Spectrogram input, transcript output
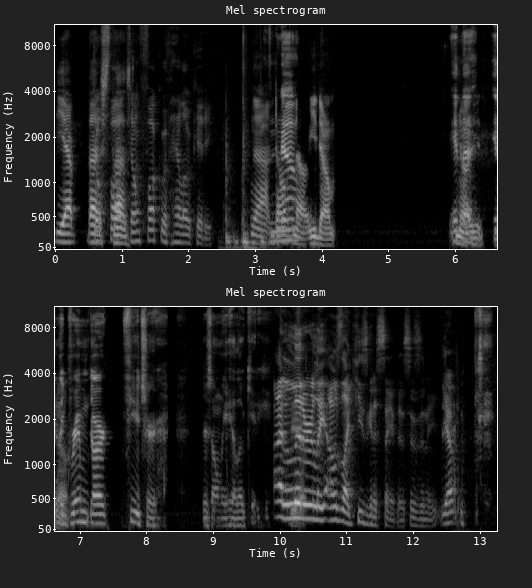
Yep. Don't That's fuck, that's don't fuck with Hello Kitty. no, don't, No. no, you don't. In No, the you in the grim dark future, there's only Hello Kitty. I literally, I was like, he's gonna say this, isn't he? Yep.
